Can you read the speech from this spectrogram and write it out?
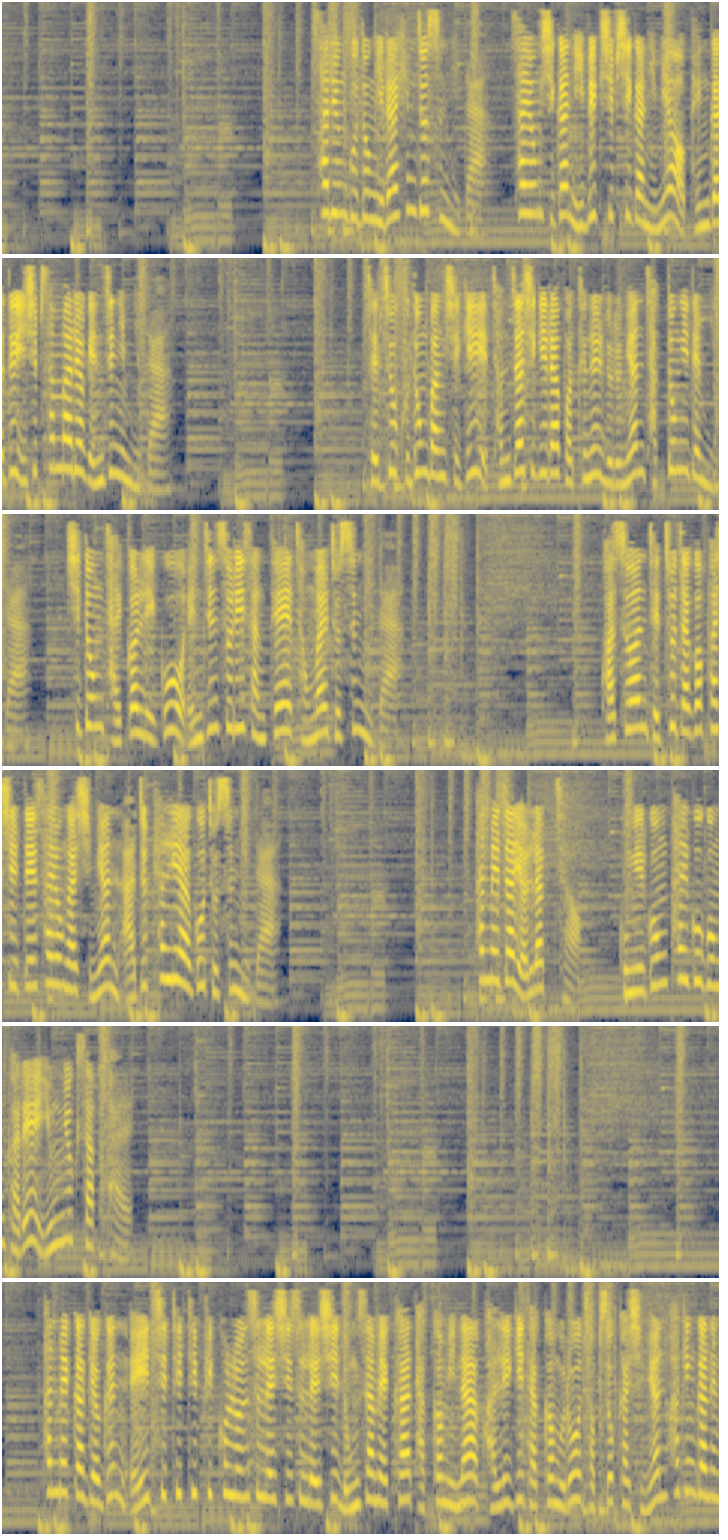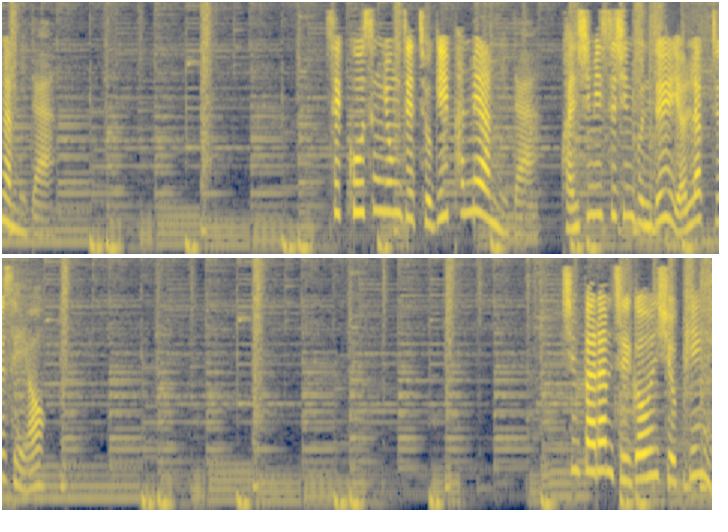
사륜구동이라 힘좋습니다. 사용시간 210시간이며 뱅가드 23마력 엔진입니다. 제초 구동 방식이 전자식이라 버튼을 누르면 작동이 됩니다. 시동 잘 걸리고 엔진 소리 상태 정말 좋습니다. 과수원 제초 작업하실 때 사용하시면 아주 편리하고 좋습니다. 판매자 연락처 010-8908-6648 판매 가격은 http 콜론 슬래시 슬래시 농사메카닷컴이나 관리기닷컴으로 접속하시면 확인 가능합니다. 세코 승용 제초기 판매합니다. 관심 있으신 분들 연락주세요. 신바람 즐거운 쇼핑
